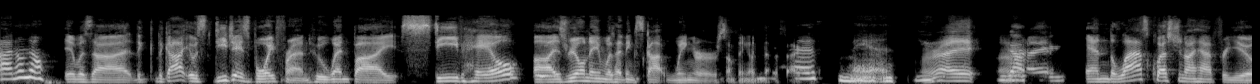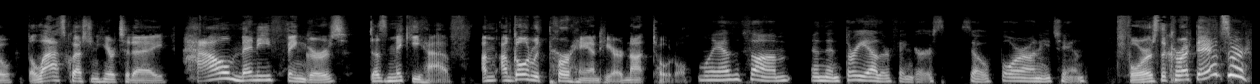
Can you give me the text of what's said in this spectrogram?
I don't know. It was uh the, the guy. It was DJ's boyfriend who went by Steve Hale. Uh, his real name was I think Scott Weinger or something of that effect. Yes, man. All right. got right. me. And the last question I have for you, the last question here today: How many fingers does Mickey have? I'm I'm going with per hand here, not total. Well, he has a thumb and then three other fingers, so four on each hand. Four is the correct answer.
